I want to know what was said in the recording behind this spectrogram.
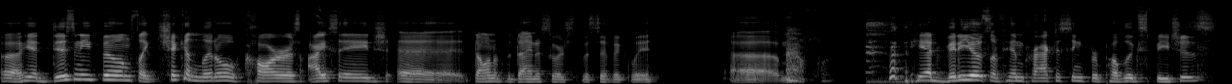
Uh, he had Disney films like Chicken Little, Cars, Ice Age, uh, Dawn of the Dinosaurs specifically. Um, he had videos of him practicing for public speeches.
